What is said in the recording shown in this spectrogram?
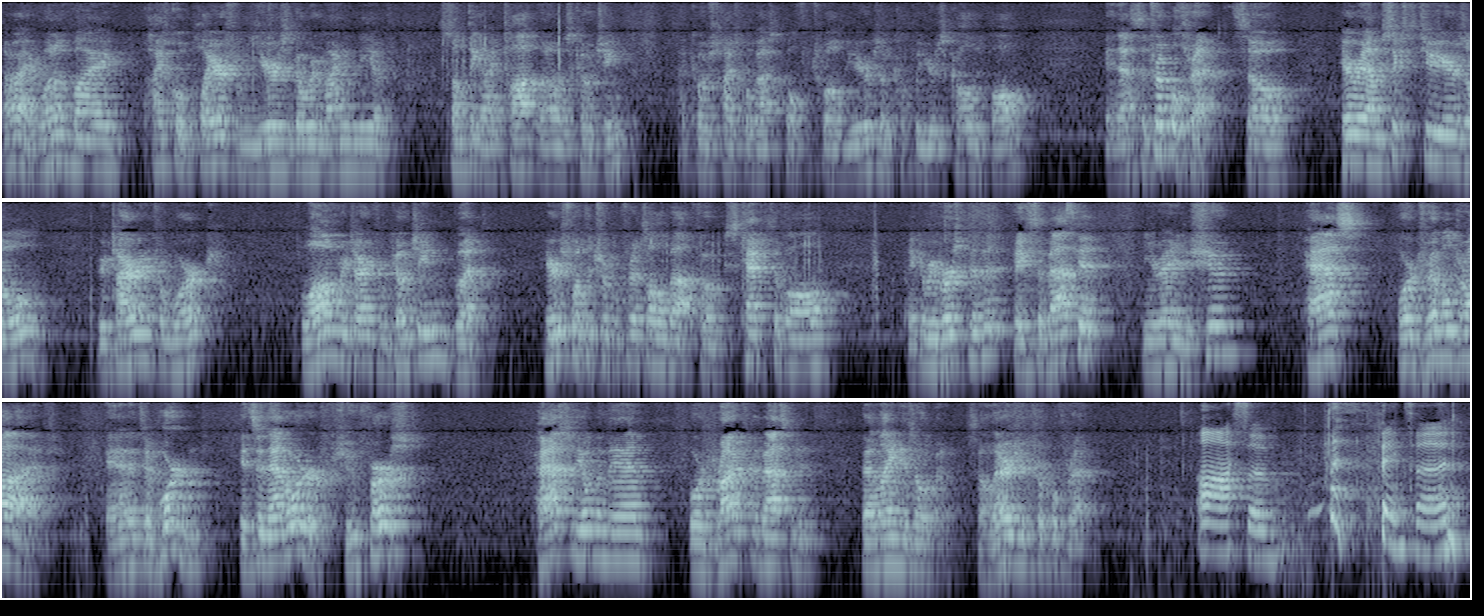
All right, one of my high school players from years ago reminded me of something I taught when I was coaching. I coached high school basketball for 12 years and a couple of years of college ball. And that's the triple threat. So here I am, 62 years old, retiring from work, long retired from coaching, but here's what the triple threat's all about, folks. Catch the ball, make a reverse pivot, face the basket, and you're ready to shoot, pass, or dribble drive. And it's important, it's in that order. Shoot first, pass to the open man, or drive to the basket if that lane is open. So there's your triple threat. Awesome. Thanks, hon.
